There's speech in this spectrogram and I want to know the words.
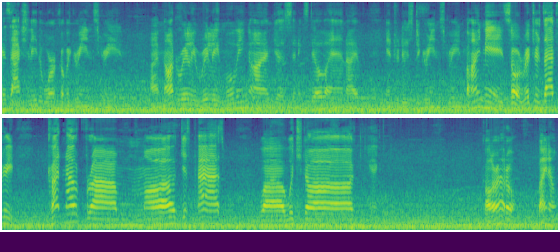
is actually the work of a green screen. I'm not really, really moving. I'm just sitting still and I've introduced a green screen behind me. So, Richard Szachury cutting out from uh, just past uh, Wichita, Colorado. Bye now.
